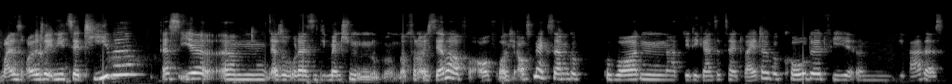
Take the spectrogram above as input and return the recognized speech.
war das eure Initiative, dass ihr, ähm, also oder sind die Menschen von euch selber auf, auf euch aufmerksam ge geworden? Habt ihr die ganze Zeit weiter gecodet? Wie, ähm, wie war das?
